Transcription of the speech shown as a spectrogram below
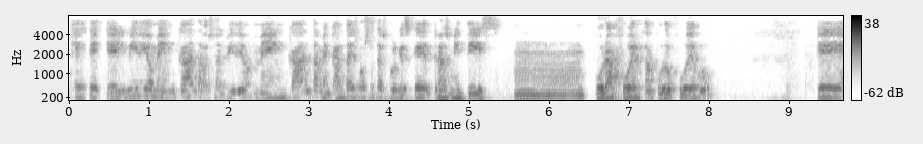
el, el, vídeo me encanta, o sea, el vídeo me encanta, me encantáis vosotras porque es que transmitís mmm, pura fuerza, puro fuego. Eh,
